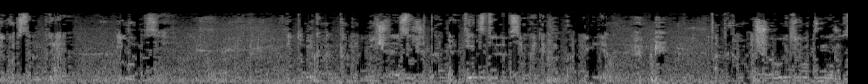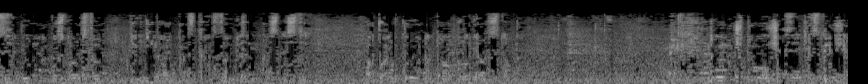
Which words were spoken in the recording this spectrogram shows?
и в СНГ, и в Азии. И только гармоничное сочетание действий на всех этих направлениях открывает широкие возможности для обустройства единого пространства безопасности от Ванкувера до Владивостока. Думаю, что участники встречи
